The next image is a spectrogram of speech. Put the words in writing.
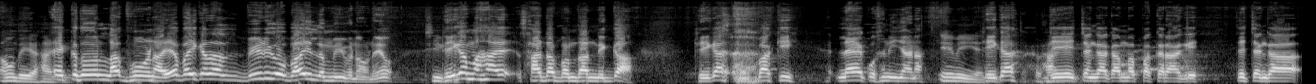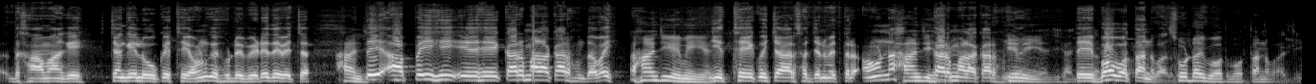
ਆਉਂਦੇ ਆ ਹਾਂਜੀ। ਇੱਕ ਦੋ ਫੋਨ ਆਇਆ ਬਾਈ ਕਹਿੰਦਾ ਵੀਡੀਓ ਬਾਈ ਲੰਮੀ ਬਣਾਉਣੇ ਹੋ। ਠੀਕ ਆ ਮਹਾ ਸਾਡਾ ਬੰਦਾ ਨਿੱਗਾ ਠੀਕ ਆ ਬਾਕੀ ਲੈ ਕੁਛ ਨਹੀਂ ਜਾਣਾ। ਐਵੇਂ ਹੀ ਹੈ ਠੀਕ ਆ ਜੇ ਚੰਗਾ ਕੰਮ ਆਪਾਂ ਕਰਾਂਗੇ ਤੇ ਚੰਗਾ ਦਿਖਾਵਾਂਗੇ ਚੰਗੇ ਲੋਕ ਇੱਥੇ ਆਉਣਗੇ ਤੁਹਾਡੇ ਵਿਹੜੇ ਦੇ ਵਿੱਚ। ਤੇ ਆਪੇ ਹੀ ਇਹ ਕਰਮ ਵਾਲਾ ਘਰ ਹੁੰਦਾ ਬਾਈ। ਹਾਂਜੀ ਐਵੇਂ ਹੀ ਹੈ। ਜਿੱਥੇ ਕੋਈ ਚਾਰ ਸੱਜਣ ਮਿੱਤਰ ਆਉਣ ਨਾ ਕਰਮ ਵਾਲਾ ਘਰ ਹੁੰਦਾ। ਐਵੇਂ ਹੀ ਹੈ ਜੀ ਤੇ ਬਹੁਤ ਬਹੁਤ ਧੰਨਵਾਦ। ਤੁਹਾਡਾ ਵੀ ਬਹੁਤ ਬਹੁਤ ਧੰਨਵਾਦ ਜੀ।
